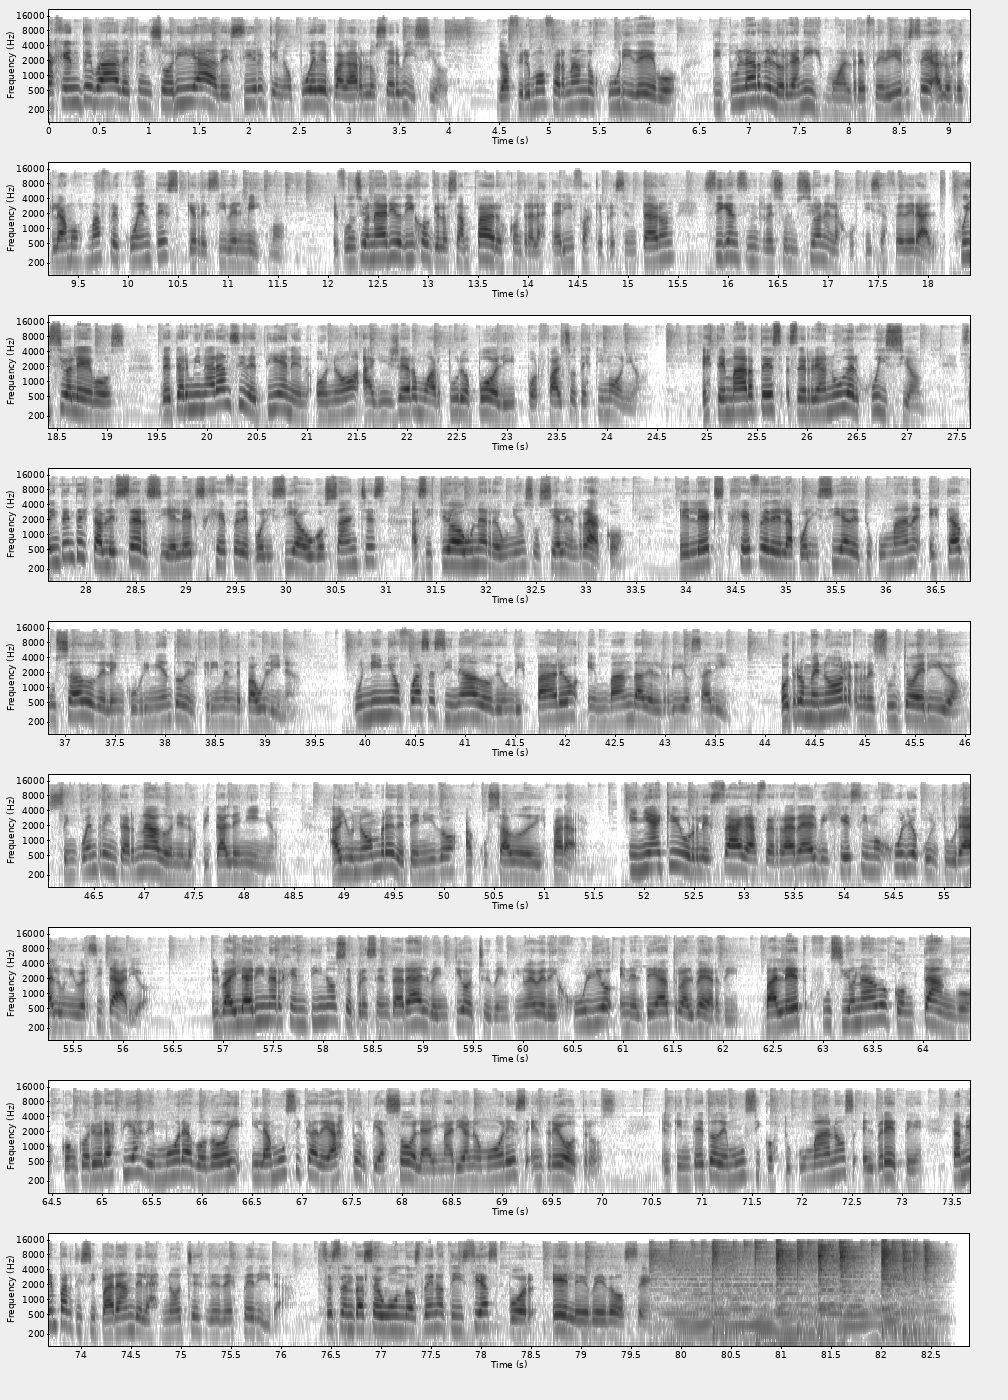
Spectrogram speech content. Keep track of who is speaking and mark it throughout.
Speaker 1: La gente va a Defensoría a decir que no puede pagar los servicios. Lo afirmó Fernando Juri Debo, titular del organismo, al referirse a los reclamos más frecuentes que recibe el mismo. El funcionario dijo que los amparos contra las tarifas que presentaron siguen sin resolución en la justicia federal. Juicio Levos. Determinarán si detienen o no a Guillermo Arturo Poli por falso testimonio. Este martes se reanuda el juicio. Se intenta establecer si el ex jefe de policía Hugo Sánchez asistió a una reunión social en Raco. El ex jefe de la policía de Tucumán está acusado del encubrimiento del crimen de Paulina. Un niño fue asesinado de un disparo en Banda del Río Salí. Otro menor resultó herido. Se encuentra internado en el hospital de niño. Hay un hombre detenido acusado de disparar. Iñaki Urlezaga cerrará el vigésimo Julio Cultural Universitario. El bailarín argentino se presentará el 28 y 29 de julio en el Teatro Alberdi. Ballet fusionado con tango, con coreografías de Mora Godoy y la música de Astor Piazzolla y Mariano Mores, entre otros. El quinteto de músicos tucumanos, El Brete, también participarán de las noches de despedida. 60 segundos de noticias por LB12.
